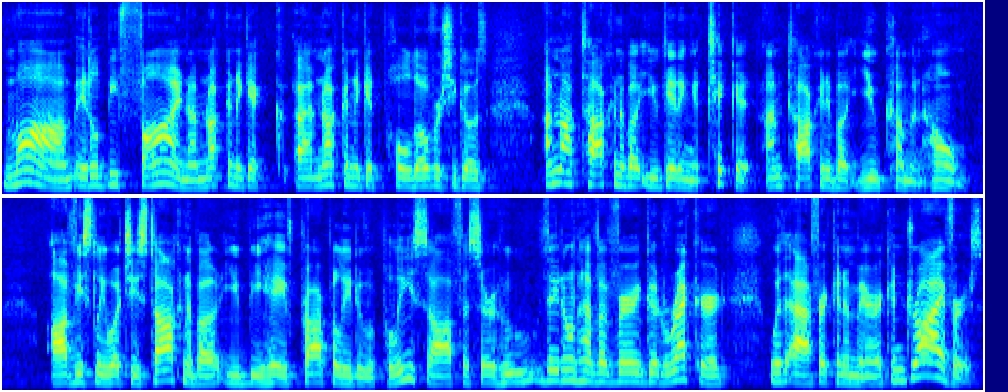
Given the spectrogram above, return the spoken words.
mom it'll be fine. I'm not going to get i'm not going to get pulled over. She goes i'm not talking about you getting a ticket. I'm talking about you coming home. Obviously what she's talking about you behave properly to a police officer who they don't have a very good record with african american drivers.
